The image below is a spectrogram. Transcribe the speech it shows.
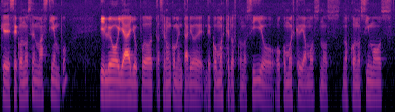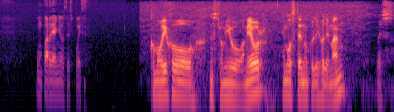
que se conocen más tiempo, y luego ya yo puedo hacer un comentario de, de cómo es que los conocí o, o, cómo es que, digamos, nos, nos conocimos un par de años después. Como dijo nuestro amigo Ameor, hemos estado en un colegio alemán, pues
